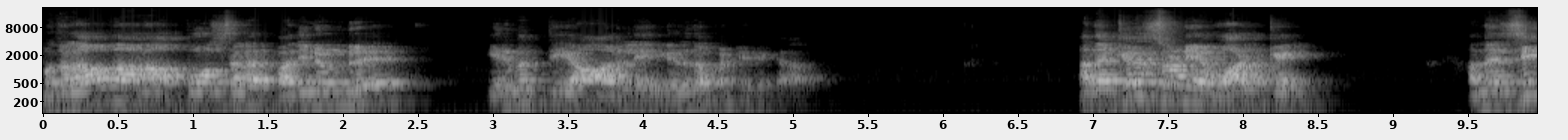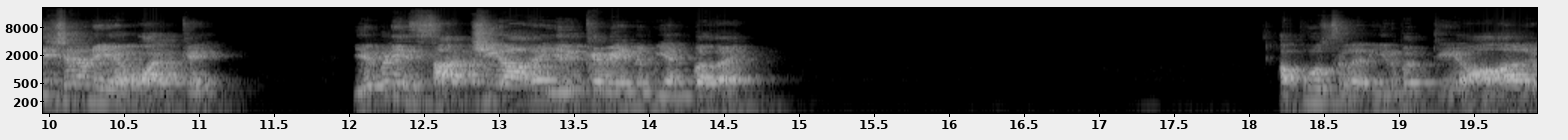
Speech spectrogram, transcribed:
முதலாவதாக அப்போ சிலர் பதினொன்று இருபத்தி ஆறிலே எழுதப்பட்டிருக்கிறார் அந்த கிறிஸ்தனுடைய வாழ்க்கை அந்த சீசனுடைய வாழ்க்கை எப்படி சாட்சியாக இருக்க வேண்டும் என்பதை அப்போ சிலர் இருபத்தி ஆறு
